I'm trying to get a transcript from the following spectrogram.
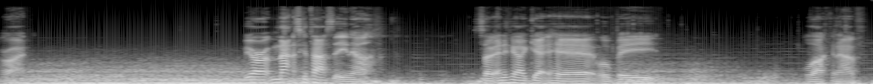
Alright. We are at max capacity now. So anything I get here will be all I can have.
